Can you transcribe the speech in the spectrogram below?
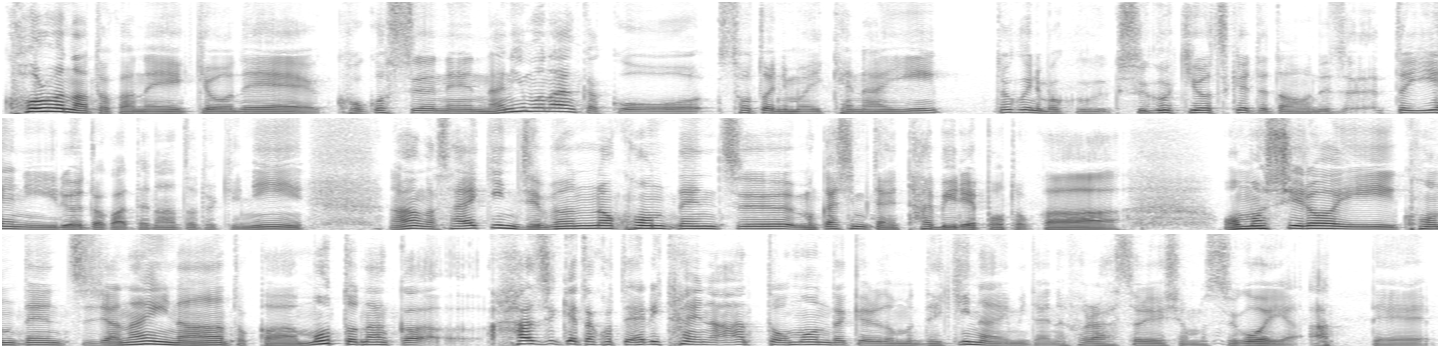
コロナとかの影響でここ数年何もなんかこう外にも行けない特に僕すごい気をつけてたのでずっと家にいるとかってなった時になんか最近自分のコンテンツ昔みたいに旅レポとか面白いコンテンツじゃないなとかもっとなんか弾けたことやりたいなと思うんだけれどもできないみたいなフラストレーションもすごいあって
